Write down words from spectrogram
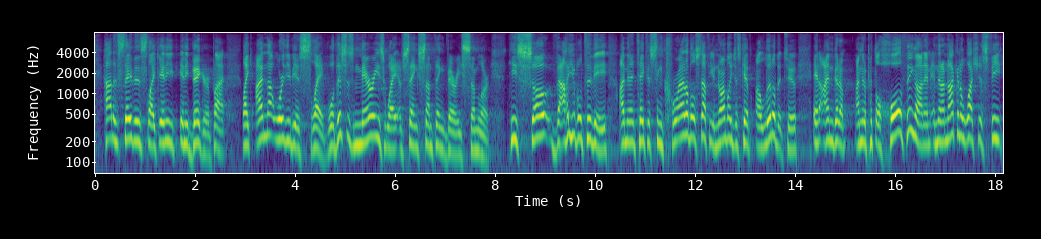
how to say this like any, any bigger, but like, I'm not worthy to be a slave. Well, this is Mary's way of saying something very similar. He's so valuable to me. I'm going to take this incredible stuff that you normally just give a little bit to, and I'm going to, I'm going to put the whole thing on him, and then I'm not going to wash his feet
